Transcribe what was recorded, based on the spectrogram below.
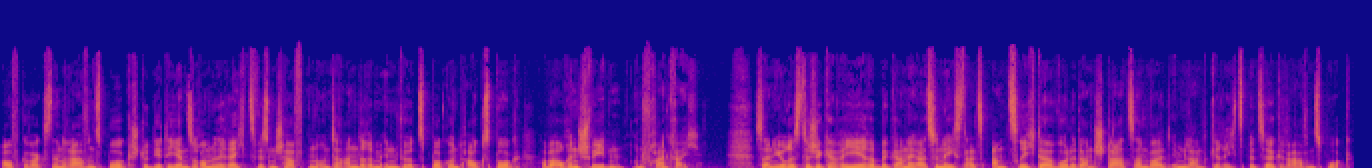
Aufgewachsen in Ravensburg studierte Jens Rommel Rechtswissenschaften unter anderem in Würzburg und Augsburg, aber auch in Schweden und Frankreich. Seine juristische Karriere begann er zunächst als Amtsrichter, wurde dann Staatsanwalt im Landgerichtsbezirk Ravensburg.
